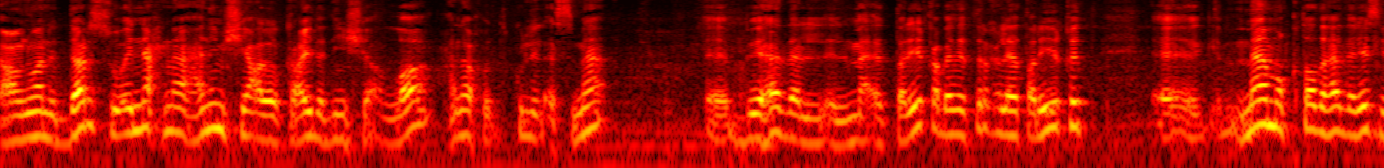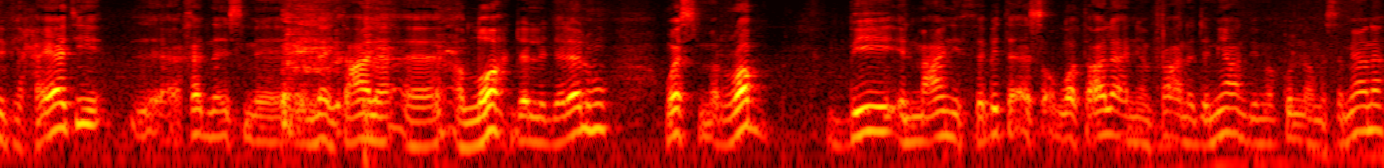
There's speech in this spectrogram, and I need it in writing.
عنوان الدرس وإن إحنا هنمشي على القاعدة دي إن شاء الله. هناخد كل الأسماء آه، بهذا الطريقة بهذه الطريقة اللي هي طريقة آه، ما مقتضى هذا الاسم في حياتي. آه، أخذنا اسم الله تعالى آه، الله جل جلاله واسم الرب. بالمعاني الثابتة. أسأل الله تعالى أن ينفعنا جميعا بما قلنا وما سمعنا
